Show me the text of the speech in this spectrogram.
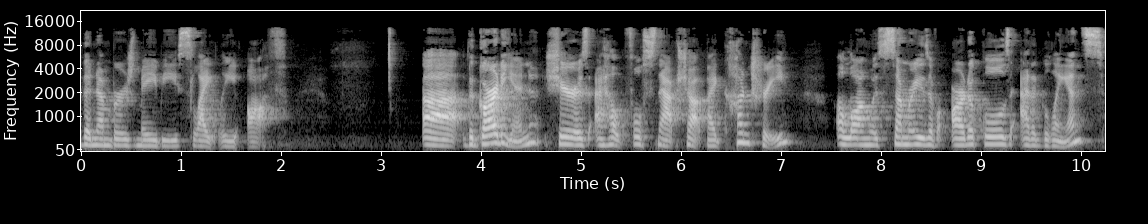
the numbers may be slightly off. Uh, the Guardian shares a helpful snapshot by country, along with summaries of articles at a glance.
